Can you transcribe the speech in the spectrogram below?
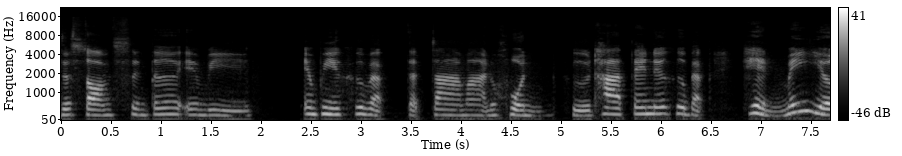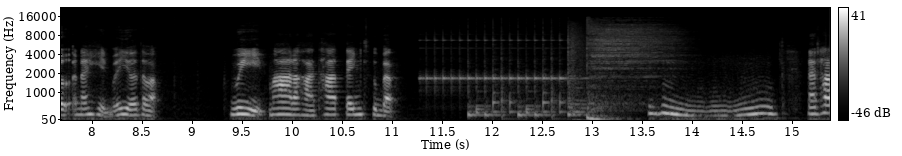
The Storm Center MV MV คือแบบจัดจ้ามาทุกคน คือท่าเต้นนี่คือแบบเห็นไม่เยอะนะ เห็นไม่เยอะแต่แบบวีดมากนะคะท่าเต้นคือแบบและท่า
